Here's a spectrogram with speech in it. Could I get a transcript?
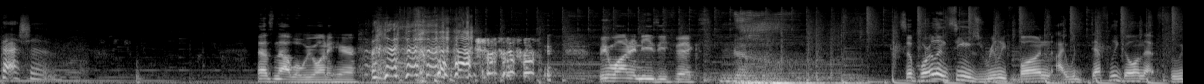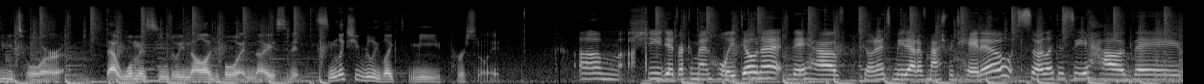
Passion. That's not what we want to hear. we want an easy fix. No. So Portland seems really fun. I would definitely go on that foodie tour. That woman seemed really knowledgeable and nice, and it seemed like she really liked me personally. Um, she did recommend Holy Donut. They have donuts made out of mashed potato, so I'd like to see how they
